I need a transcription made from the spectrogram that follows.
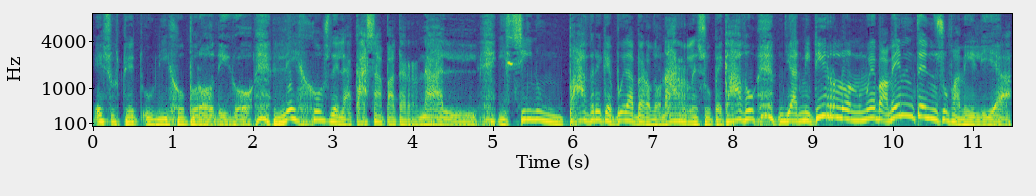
es usted un hijo pródigo, lejos de la casa paternal y sin un padre que pueda perdonarle su pecado y admitirlo nuevamente en su familia.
